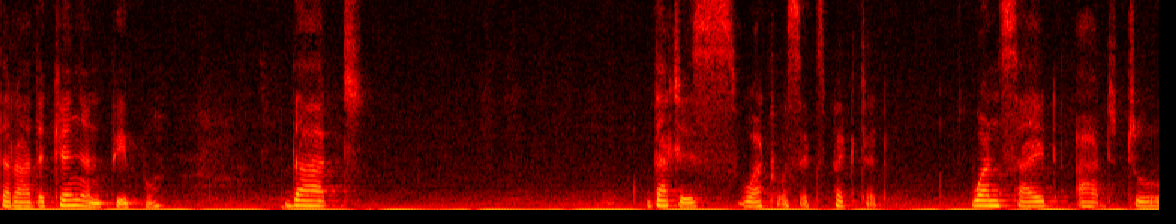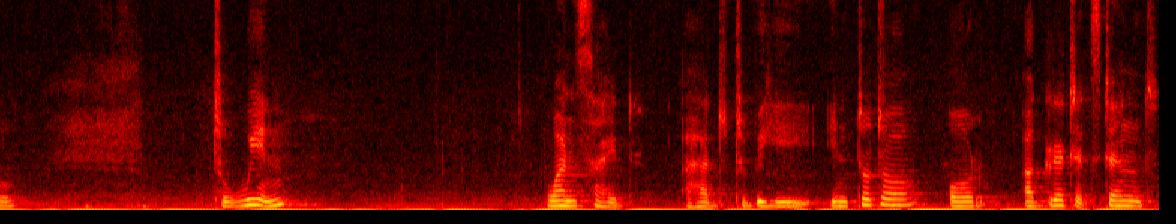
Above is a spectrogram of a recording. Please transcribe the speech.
that are the Kenyan people that that is what was expected. One side had to to win. One side had to be in total or a great extent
